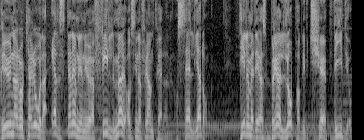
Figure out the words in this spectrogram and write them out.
Runar och Carola älskar nämligen att göra filmer av sina framträdanden och sälja dem. Till och med deras bröllop har blivit köpvideo.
